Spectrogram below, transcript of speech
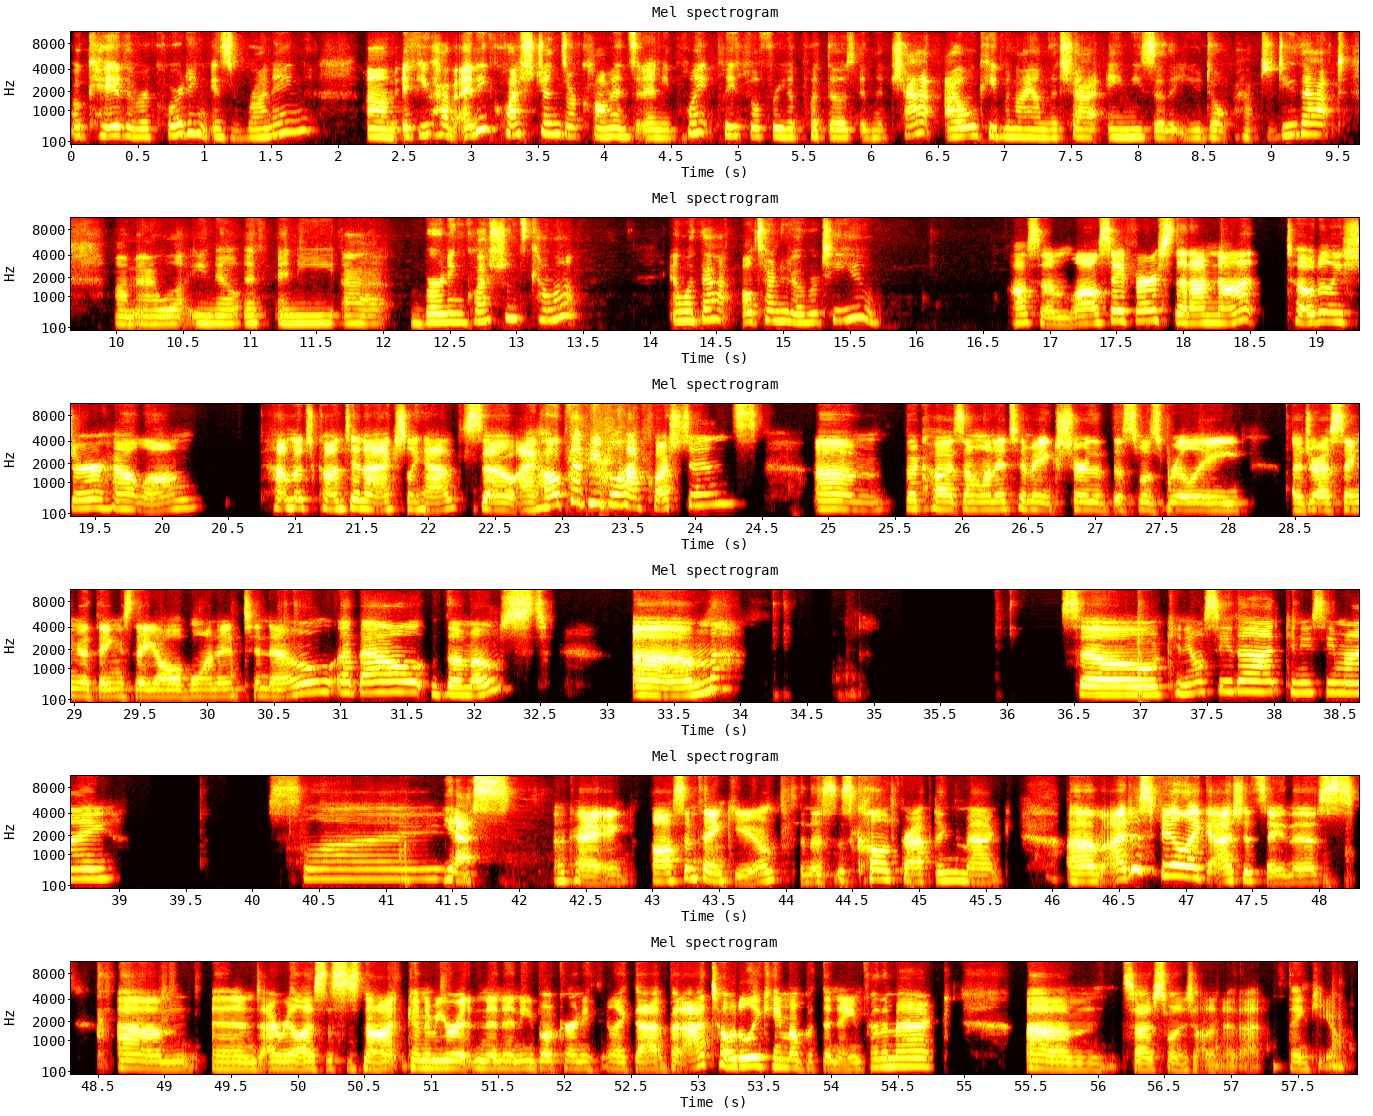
Okay, the recording is running. Um, if you have any questions or comments at any point, please feel free to put those in the chat. I will keep an eye on the chat, Amy, so that you don't have to do that. Um, and I will let you know if any uh, burning questions come up. And with that, I'll turn it over to you. Awesome. Well, I'll say first that I'm not totally sure how long, how much content I actually have. So I hope that people have questions um, because I wanted to make sure that this was really addressing the things they all wanted to know about the most. Um, so can you all see that? Can you see my slide? Yes. Okay, awesome. Thank you. So this is called Krafting the Mac. Um, I just feel like I should say this. Um, and I realize this is not going to be written in any book or anything like that, but I totally came up with the name for the Mac. Um, so I just wanted y'all to know that. Thank you.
